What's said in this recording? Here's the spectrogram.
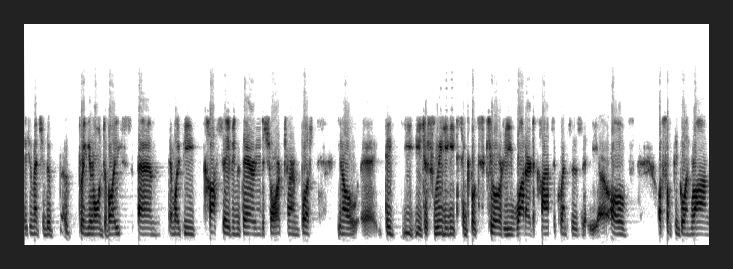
as you mentioned, to bring your own device. Um, there might be cost savings there in the short term, but you know uh, they, you, you just really need to think about security. What are the consequences of of something going wrong?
